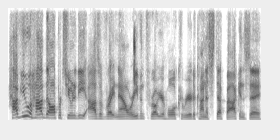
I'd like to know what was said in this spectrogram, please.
have you had the opportunity as of right now, or even throughout your whole career, to kind of step back and say,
